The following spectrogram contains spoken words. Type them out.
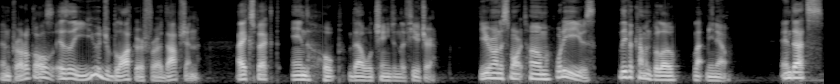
and protocols is a huge blocker for adoption. I expect and hope that will change in the future. Do you run a smart home? What do you use? Leave a comment below, let me know. And that's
